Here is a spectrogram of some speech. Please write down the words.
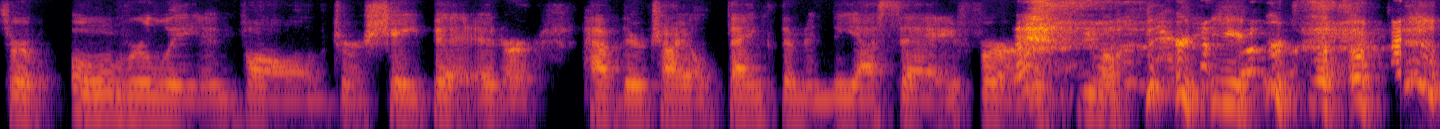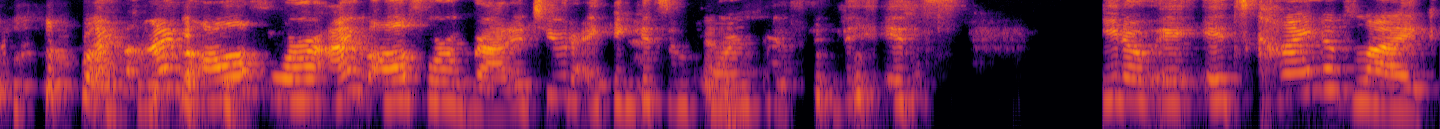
sort of overly involved or shape it or have their child thank them in the essay for you know their years of, I'm, I'm, all for i'm all for gratitude. I think it's important it's, it's you know it, it's kind of like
